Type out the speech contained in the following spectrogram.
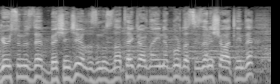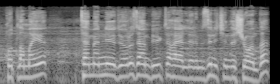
göğsümüzde 5. yıldızımızla tekrardan yine burada sizlerin şahitliğinde kutlamayı temenni ediyoruz. En büyük de hayallerimizin içinde şu anda.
